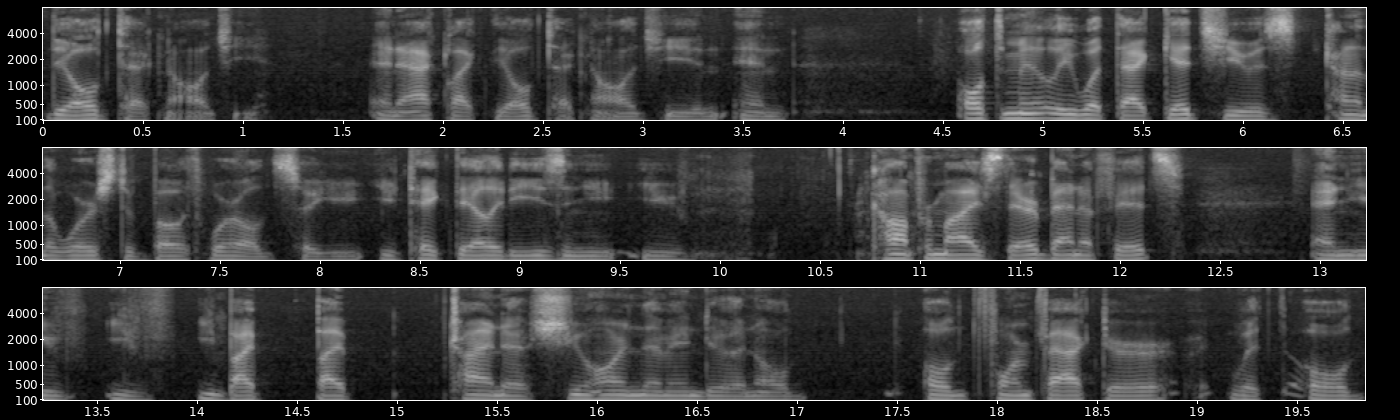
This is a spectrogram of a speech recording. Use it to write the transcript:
the old technology and act like the old technology and and ultimately what that gets you is kind of the worst of both worlds. So you, you take the LEDs and you, you compromise their benefits and you've you've you by by trying to shoehorn them into an old old form factor with old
